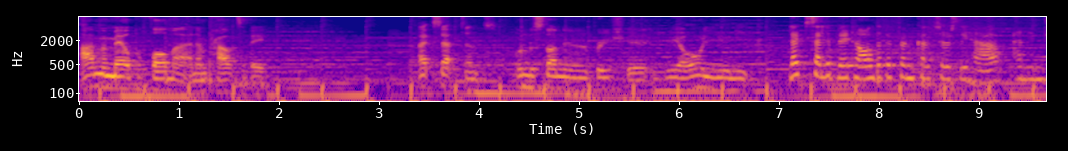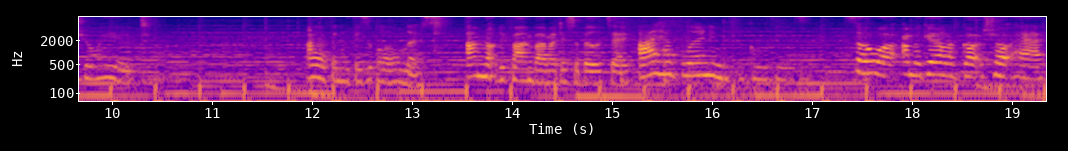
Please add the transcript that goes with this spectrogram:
I'm a male performer and I'm proud to be. Acceptance. Understanding and appreciating. We are all unique. Let's celebrate all the different cultures we have and enjoy it. I have an invisible illness. I'm not defined by my disability. I have learning difficulties. So what? I'm a girl, I've got short hair.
